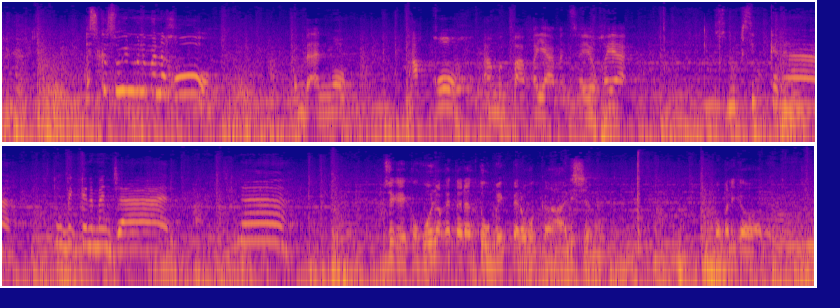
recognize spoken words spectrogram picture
Sige. Asikasuhin mo naman ako. Tandaan mo, ako ang magpapayaman sa'yo. Kaya, sumipsip ka na. Tubig ka naman dyan. Na. Sige, kukunan kita ng tubig pero huwag kang aalis yan. Babalik ako agad.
